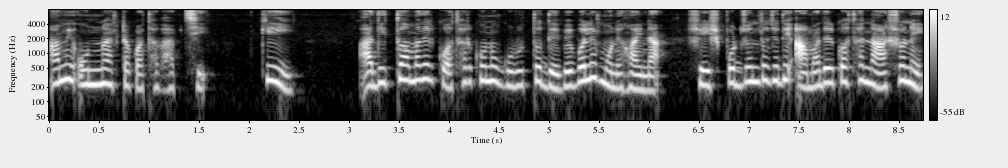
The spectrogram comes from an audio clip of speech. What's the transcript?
আমি অন্য একটা কথা ভাবছি। কি? আদিত্য আমাদের কথার কোনো গুরুত্ব দেবে বলে মনে হয় না। শেষ পর্যন্ত যদি আমাদের কথা না শোনে,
